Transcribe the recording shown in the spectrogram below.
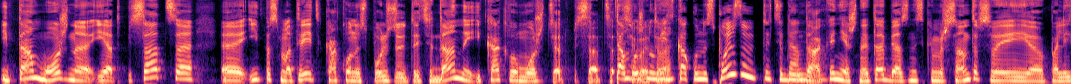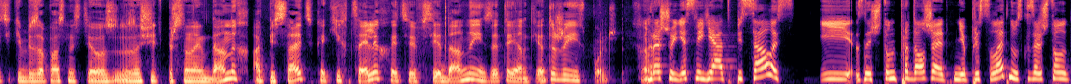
и там можно и отписаться, э, и посмотреть, как он использует эти данные, и как вы можете отписаться Там можно этого. увидеть, как он использует эти данные? Да, конечно, это обязанность коммерсанта в своей э, политике безопасности о защите персональных данных описать, каких целей целях эти все данные из этой анкеты же и используются. Хорошо, если я отписалась, и, значит, он продолжает мне присылать, но вы сказали, что он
